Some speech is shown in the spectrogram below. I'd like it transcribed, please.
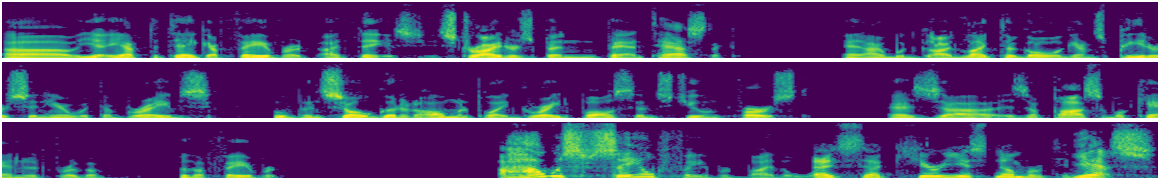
uh, you, you have to take a favorite. I think Strider's been fantastic, and I would I'd like to go against Peterson here with the Braves, who've been so good at home and played great ball since June first, as uh, as a possible candidate for the for the favorite. How is Sale favored, by the way? That's a curious number to me. Yes.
